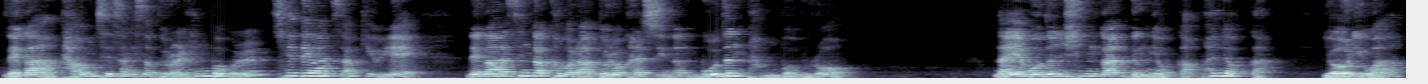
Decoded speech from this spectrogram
내가 다음 세상에서 누릴 행복을 최대한 쌓기 위해 내가 생각하거나 노력할 수 있는 모든 방법으로 나의 모든 힘과 능력과 활력과 열의와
